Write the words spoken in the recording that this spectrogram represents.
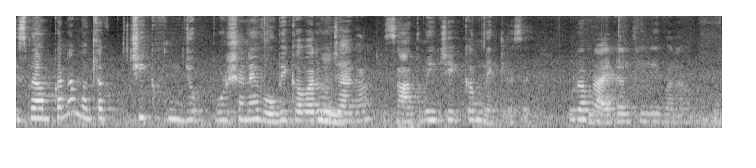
इसमें आपका ना मतलब चीक जो पोर्शन है वो भी कवर हो हम्म। जाएगा। साथ में चीक कम नेकलेस है। पूरा ब्राइडल के लिए बना हुआ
